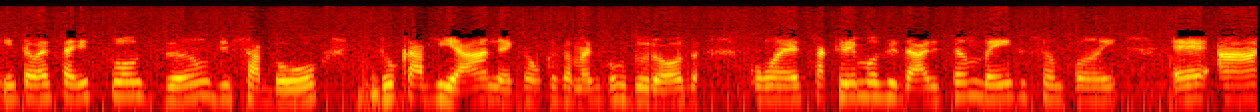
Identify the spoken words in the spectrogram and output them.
Então essa explosão de sabor do caviar, né, que é uma coisa mais gordurosa, com essa cremosidade também do champanhe, é a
